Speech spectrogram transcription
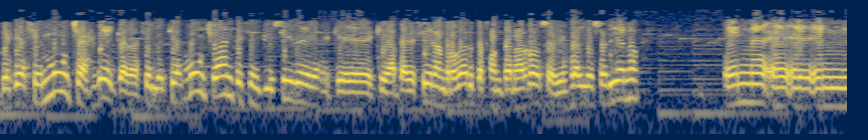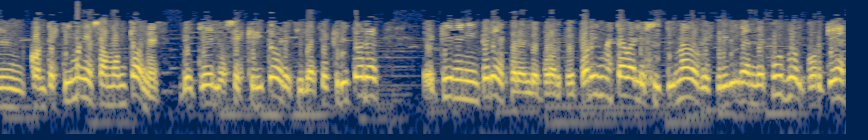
desde hace muchas décadas, él decía mucho antes inclusive que, que aparecieran Roberto Fontana Rosa y Osvaldo Soriano, en, eh, en, con testimonios a montones de que los escritores y las escritoras eh, tienen interés por el deporte. Por ahí no estaba legitimado que escribieran de fútbol porque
